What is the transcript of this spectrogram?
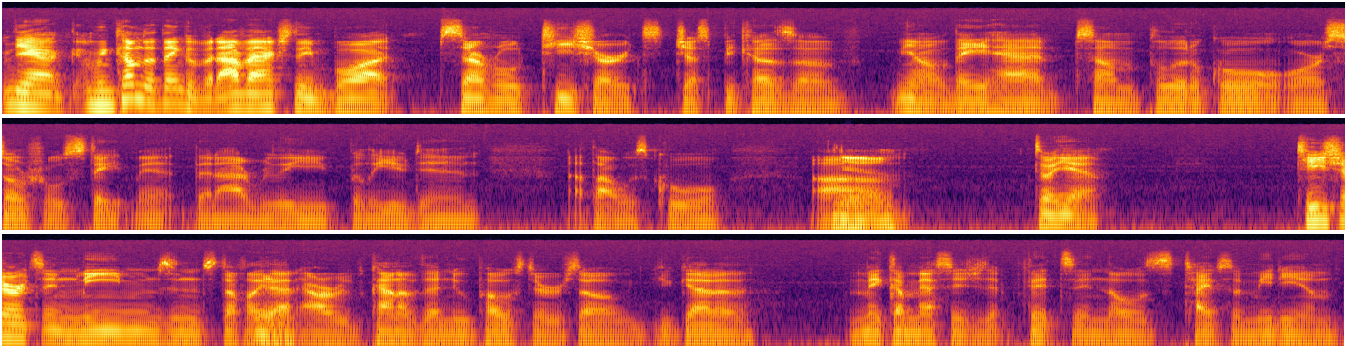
Yeah, I mean, come to think of it, I've actually bought several T-shirts just because of you know they had some political or social statement that I really believed in. I thought was cool. Um, yeah. So yeah, T-shirts and memes and stuff like yeah. that are kind of the new poster. So you gotta make a message that fits in those types of medium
